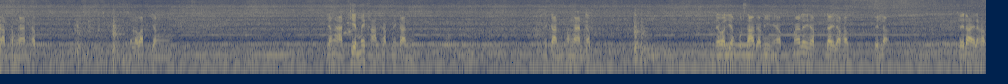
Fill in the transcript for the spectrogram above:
การทำงานครับสารวัตรยัง ยังอาจเกมไม่ขาดครับในการ ในการทำงานครับ แต่ว่าเลี้ยงพุทราแบบนี้นะครับ มาเลยครับ ได้แล้วครับ เป็นแล้ว ใช้ได้แล้วครับ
